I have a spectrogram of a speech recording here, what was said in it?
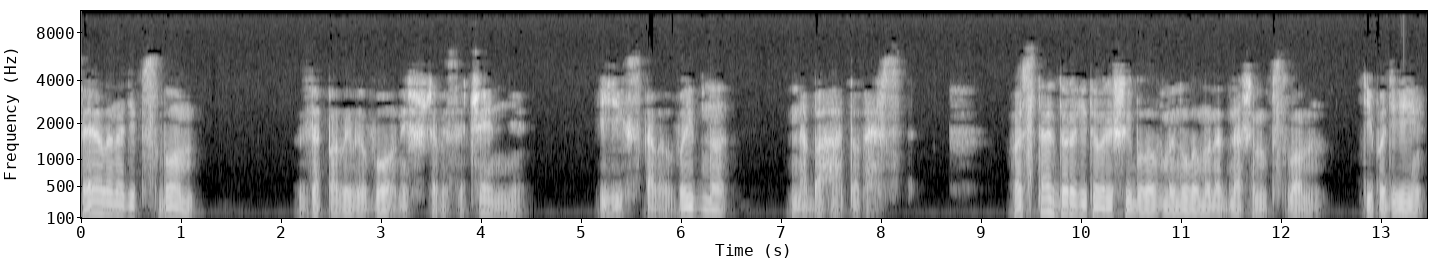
Села над Іпслом запалили вогнища височенні, і їх стало видно на багато верст. Ось так, дорогі товариші, було в минулому над нашим пслом. Ті події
